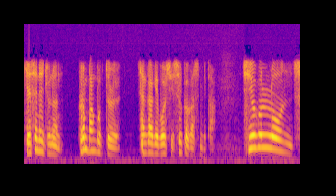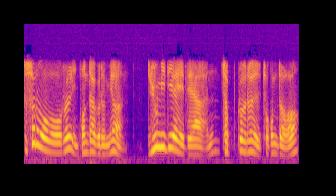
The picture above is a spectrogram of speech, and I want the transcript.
개선해 주는 그런 방법들을 생각해 볼 수 있을 것 같습니다. 지역 언론 스스로를 본다 그러면 뉴미디어에 대한 접근을 조금 더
